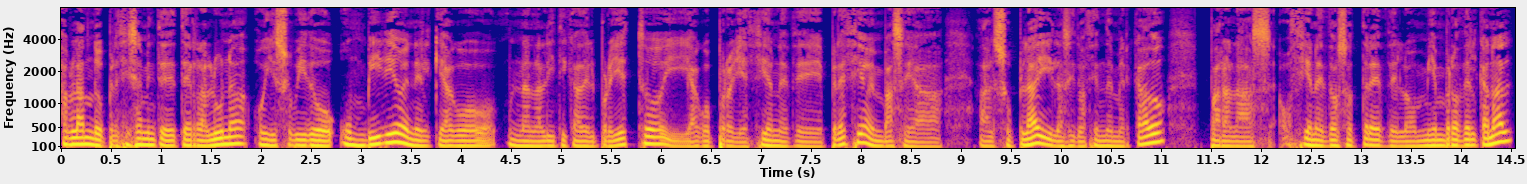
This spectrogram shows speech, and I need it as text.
Hablando precisamente de Terra Luna, hoy he subido un vídeo en el que hago una analítica del proyecto y hago proyecciones de precio en base al supply y la situación de mercado para las opciones 2 o 3 de los miembros del canal.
